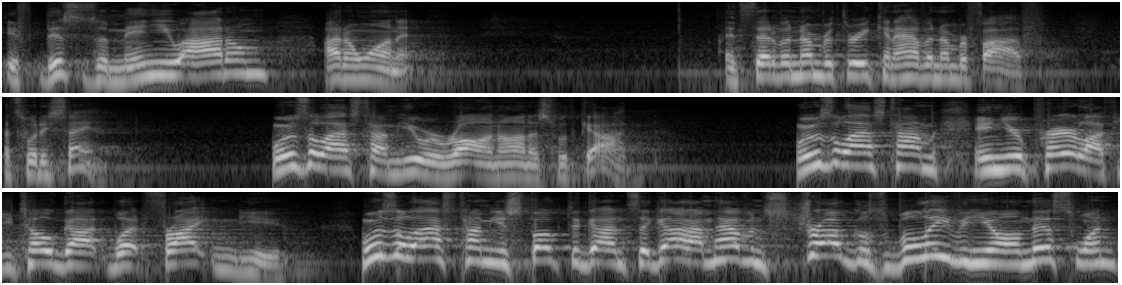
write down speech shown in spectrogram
if this is a menu item, I don't want it. Instead of a number three, can I have a number five? That's what he's saying. When was the last time you were raw and honest with God? When was the last time in your prayer life you told God what frightened you? When was the last time you spoke to God and said, God, I'm having struggles believing you on this one?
